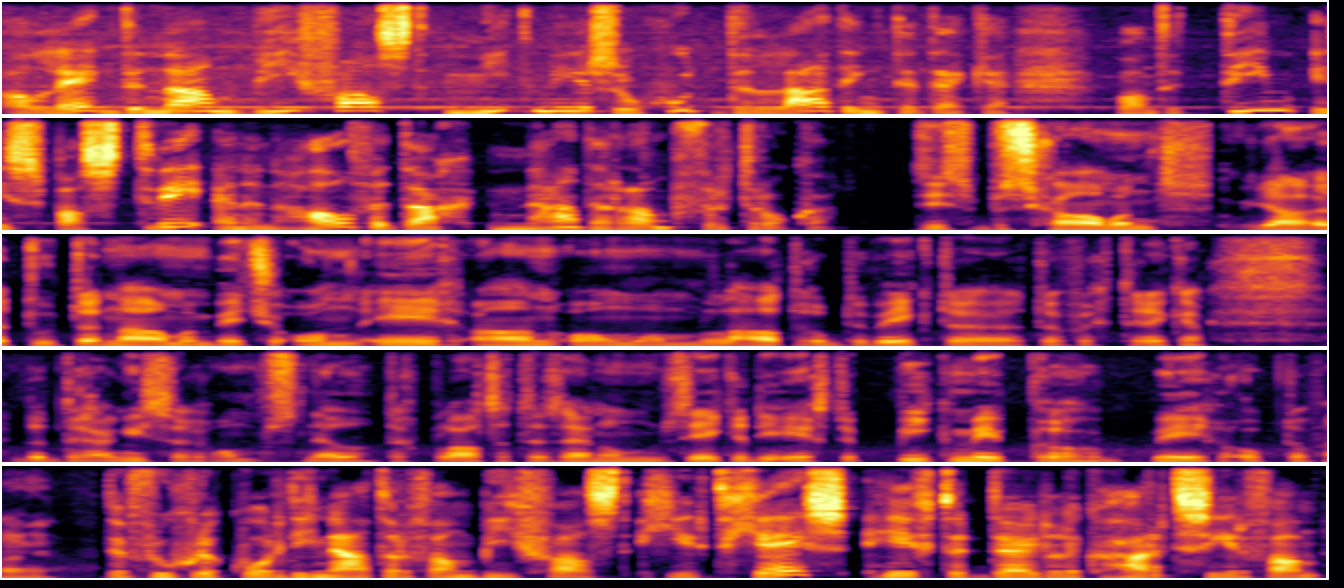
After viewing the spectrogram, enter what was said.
Al lijkt de naam BFAST niet meer zo goed de lading te dekken, want het team is pas twee en een halve dag na de ramp vertrokken. Het is beschamend. Ja, het doet de naam een beetje oneer aan om, om later op de week te, te vertrekken. De drang is er om snel ter plaatse te zijn, om zeker die eerste piek mee proberen op te vangen. De vroegere coördinator van BIFAST, Geert Gijs, heeft er duidelijk hartzeer van.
